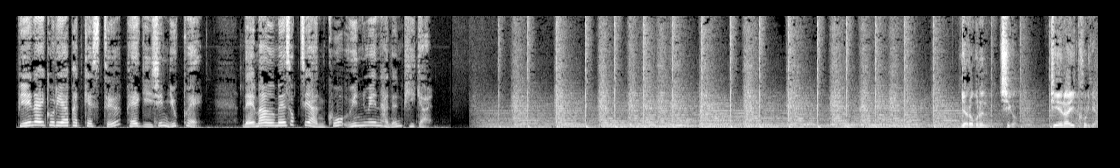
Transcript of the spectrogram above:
BNI 코리아 팟캐스트 126회. 내 마음에 속지 않고 윈윈하는 비결. 여러분은 지금 BNI 코리아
